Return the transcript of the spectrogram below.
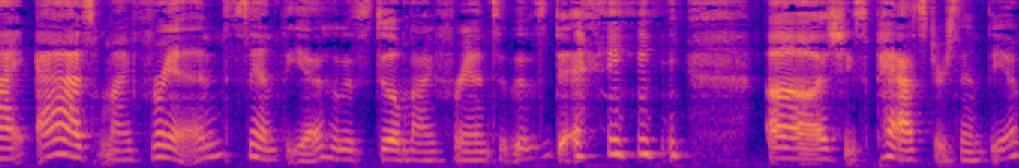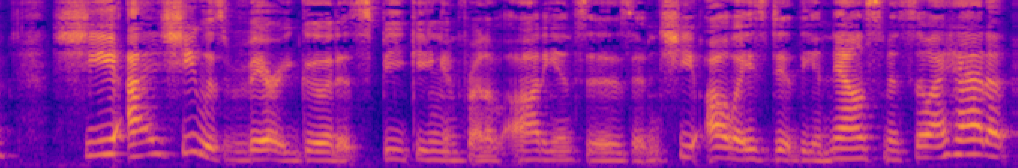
I asked my friend Cynthia, who is still my friend to this day, Uh, she's pastor Cynthia. She I she was very good at speaking in front of audiences and she always did the announcements. So I had a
